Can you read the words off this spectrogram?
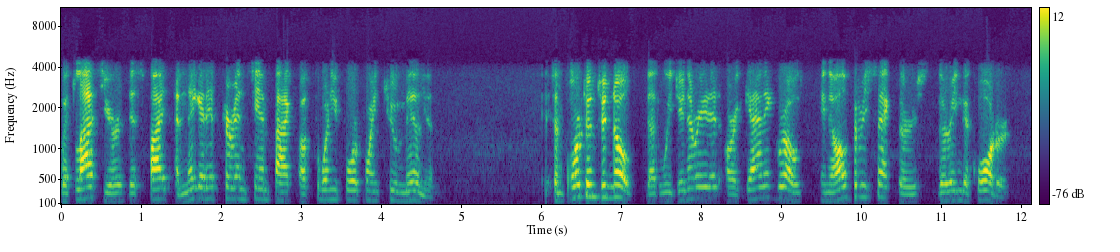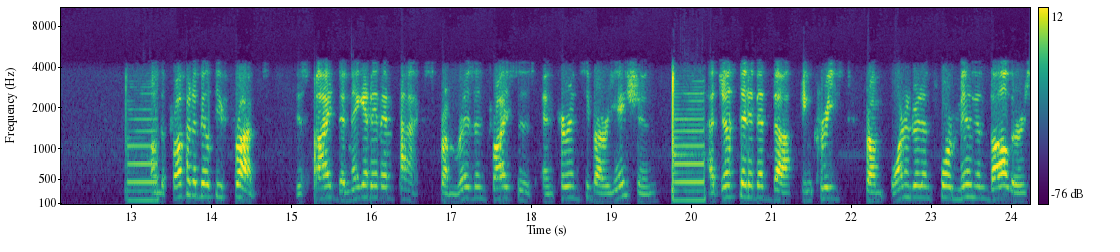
with last year, despite a negative currency impact of 24.2 million. It's important to note that we generated organic growth in all three sectors during the quarter. On the profitability front, despite the negative impacts from resin prices and currency variation, adjusted EBITDA increased from 104 million dollars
